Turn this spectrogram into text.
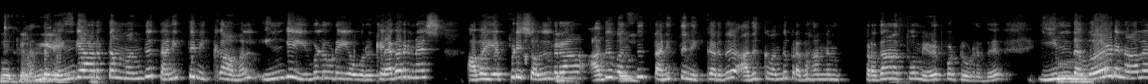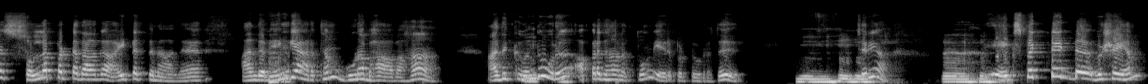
அந்த வெங்கார்த்தம் வந்து தனித்து நிக்காமல் இங்க இவளுடைய ஒரு கிளவர்னஸ் அவ எப்படி சொல்றா அது வந்து தனித்து நிக்கிறது அதுக்கு வந்து பிரதானம் பிரதானத்துவம் ஏற்பட்டு விடுறது. இந்த வேர்டுனால சொல்லப்பட்டதாக ஆயிட்டத்தினால அந்த வெங்கார்த்தம் குணபாவகா. அதுக்கு வந்து ஒரு அப்பிரதானத்துவம் ஏற்பட்டு விடுறது. சரியா? எக்ஸ்பெக்டட் விஷயம்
